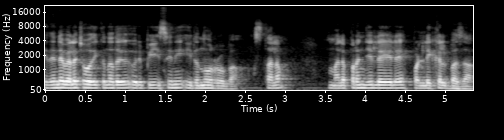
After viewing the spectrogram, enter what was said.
ഇതിന്റെ വില ചോദിക്കുന്നത് ഒരു പീസിന് ഇരുന്നൂറ് രൂപ. സ്ഥലം മലപ്പുറം ജില്ലയിലെ പള്ളിക്കൽ ബസാർ.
